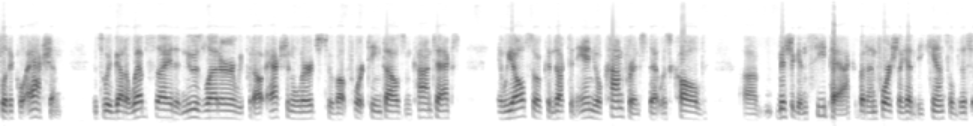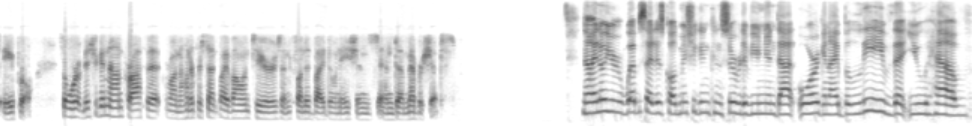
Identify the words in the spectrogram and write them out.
political action. And so we've got a website, a newsletter, we put out action alerts to about 14,000 contacts, and we also conduct an annual conference that was called uh, Michigan CPAC, but unfortunately had to be canceled this April. So we're a Michigan nonprofit, run 100% by volunteers and funded by donations and uh, memberships. Now, I know your website is called MichiganConservativeUnion.org, and I believe that you have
